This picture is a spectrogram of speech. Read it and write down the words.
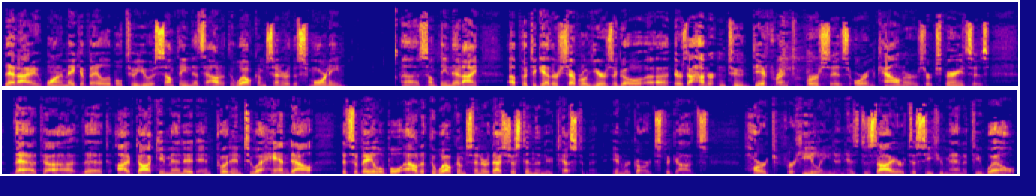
that I want to make available to you is something that's out at the Welcome Center this morning uh, something that I uh, put together several years ago. Uh, there's 102 different verses or encounters or experiences that uh, that I've documented and put into a handout that's available out at the Welcome Center. That's just in the New Testament in regards to God's heart for healing and His desire to see humanity well.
